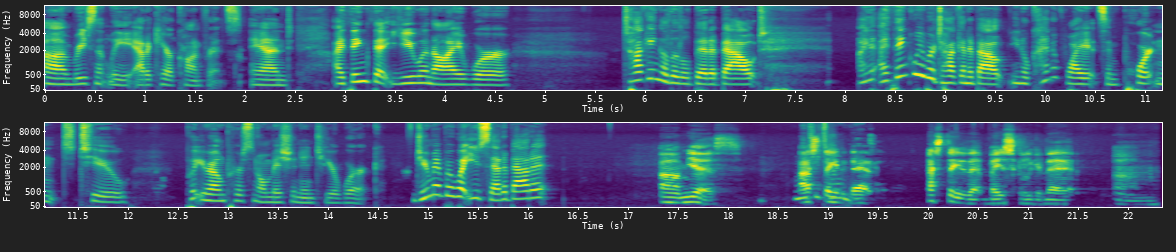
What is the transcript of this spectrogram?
um, recently at a care conference, and I think that you and I were talking a little bit about. I, I think we were talking about, you know, kind of why it's important to put your own personal mission into your work. Do you remember what you said about it? Um, yes, I don't you tell stated that. I stated that basically that um,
